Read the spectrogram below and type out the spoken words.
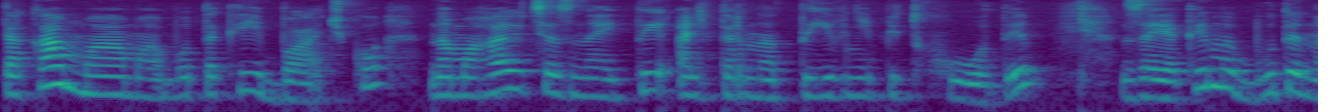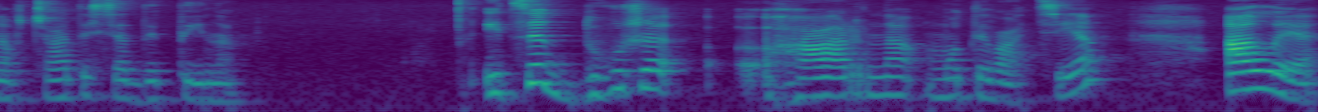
така мама або такий батько намагаються знайти альтернативні підходи, за якими буде навчатися дитина. І це дуже гарна мотивація. Але е,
